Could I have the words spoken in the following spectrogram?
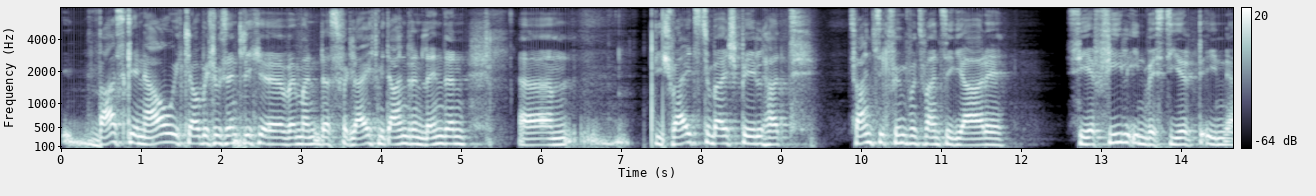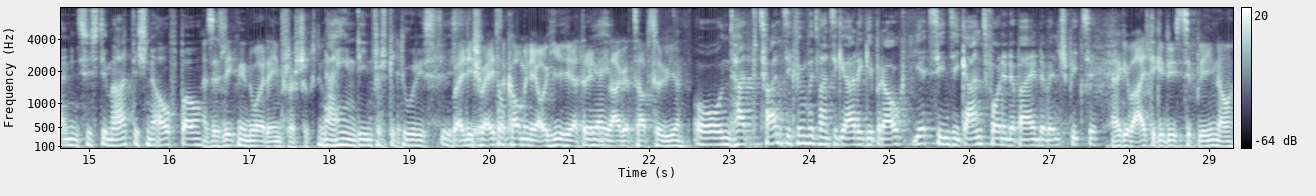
was genau, ich glaube schlussendlich, äh, wenn man das vergleicht mit anderen Ländern, ähm, die Schweiz zum Beispiel hat 20, 25 Jahre sehr viel investiert in einen systematischen Aufbau. Also es liegt nicht nur an der Infrastruktur? Nein, die Infrastruktur okay. ist, ist, Weil die Schweizer top. kommen ja auch hierher, Trainingslager ja, ja. zu absolvieren. Und hat 20, 25 Jahre gebraucht. Jetzt sind sie ganz vorne dabei in der Weltspitze. Ja, gewaltige Disziplin auch.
